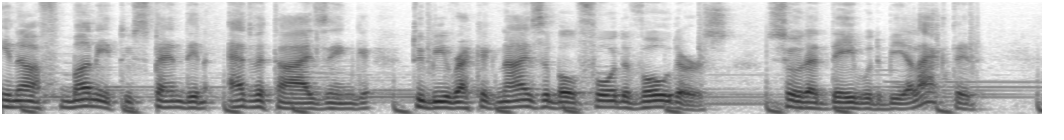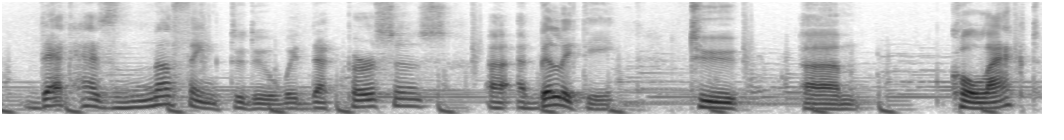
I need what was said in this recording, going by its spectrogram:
enough money to spend in advertising to be recognizable for the voters so that they would be elected, that has nothing to do with that person's uh, ability to um, collect,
